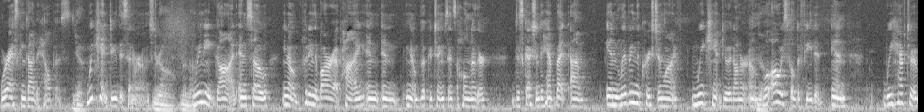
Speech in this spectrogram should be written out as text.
we're asking God to help us. Yeah. We can't do this in our own strength. No, no, no. We need God. And so, you know, putting the bar up high and, and you know, look at James, that's a whole nother discussion to have. But um, in living the Christian life, we can't do it on our own. No. We'll always feel defeated. And we have to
